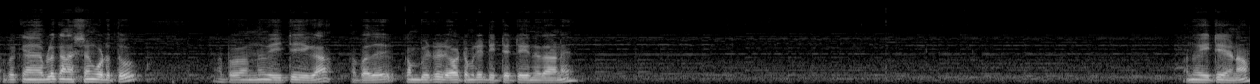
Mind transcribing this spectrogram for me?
അപ്പോൾ കേബിൾ കണക്ഷൻ കൊടുത്തു. അപ്പോൾ ഒന്ന് വെയിറ്റ് ചെയ്യുക. അപ്പോൾ അത് കമ്പ്യൂട്ടർ ഓട്ടോമാറ്റിക് ഡിറ്റക്ട് ചെയ്യുന്നതാണ്. ഒന്ന് വെയിറ്റ് ചെയ്യണം.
